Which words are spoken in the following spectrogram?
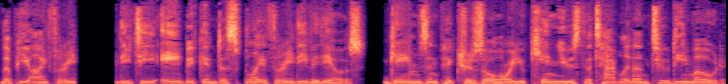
The PI3 DTAB can display 3D videos, games and pictures or you can use the tablet in 2D mode.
